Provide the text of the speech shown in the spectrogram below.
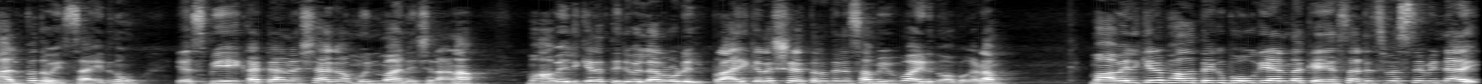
നാൽപ്പത് വയസ്സായിരുന്നു. എസ് ബി ഐ കറ്റാന ശാഖ മുൻ മാനേജറാണ്. മാവേലിക്കര തിരുവല്ല റോഡിൽ പ്രായിക്കര ക്ഷേത്രത്തിന് സമീപമായിരുന്നു അപകടം. മാവേലിക്കര ഭാഗത്തേക്ക് പോവുകയായിരുന്ന K S R T C ബസിന് പിന്നാലെ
